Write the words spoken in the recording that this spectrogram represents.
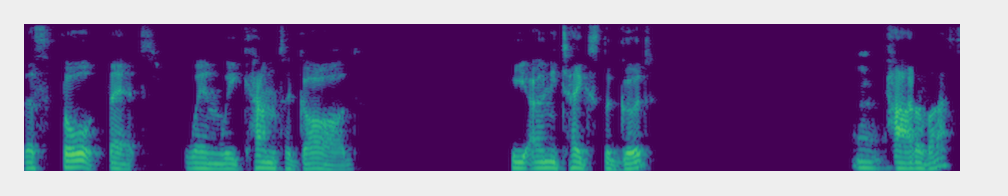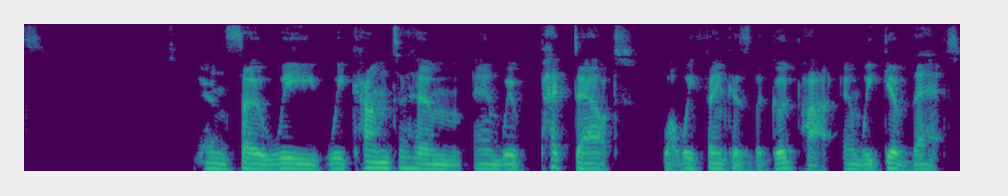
this thought that when we come to God, He only takes the good Mm. part of us, Yeah. and so we we come to Him and we've picked out what we think is the good part, and we give that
